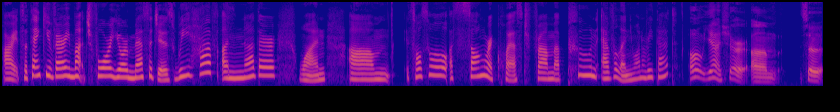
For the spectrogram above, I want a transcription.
All right. So thank you very much for your messages. We have another one. Um, it's also a song request from uh, Poon Evelyn. You want to read that? Oh, yeah, sure. Um, so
